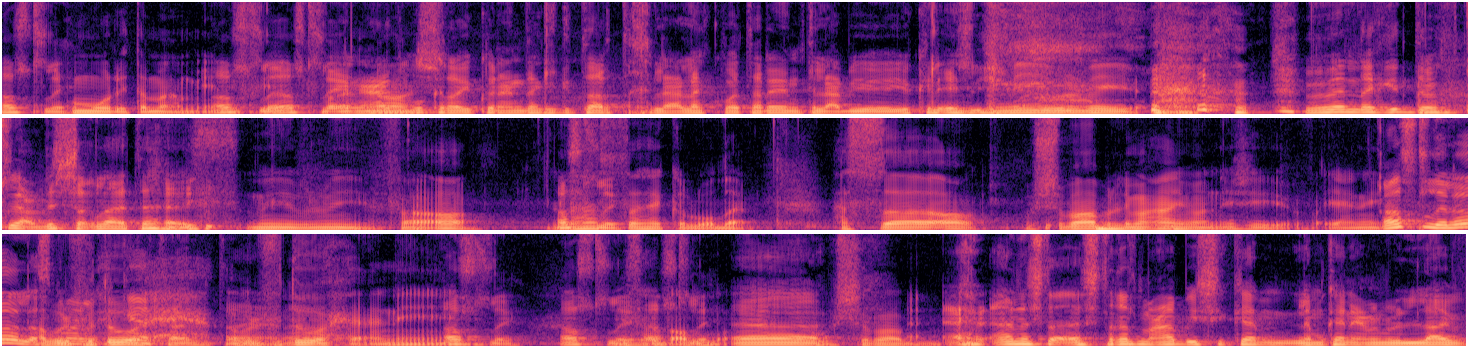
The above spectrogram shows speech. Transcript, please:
أصلي. أموري تمام يعني. أصلي أصلي. يعني عادي بكرة يكون عندك الجيتار تخلع لك وترين تلعب يو- ukulele. 100% بما إنك أنت بتلعب بالشغلات هاي. 100% فآه. أصلي. هسه هيك الوضع. هسه آه والشباب اللي معي مان إشي يعني أصلي لا لا أبو الفتوح. أبو الفتوح يعني أصلي أصلي أصلي. الله. آه والشباب. أنا اشت- اشتغلت معاه بشيء كان لما كان يعملوا اللايف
